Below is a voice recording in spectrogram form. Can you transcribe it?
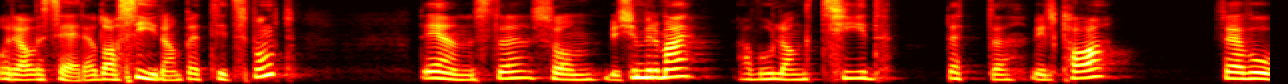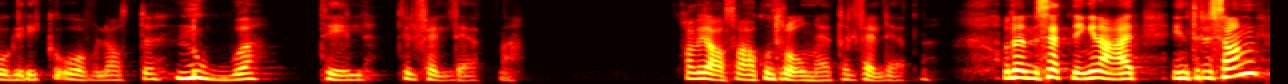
å realisere. Og da sier han på et tidspunkt det eneste som bekymrer meg, er hvor lang tid dette vil ta, for jeg våger ikke overlate noe til tilfeldighetene. Han vil altså ha kontroll med tilfeldighetene. Og Denne setningen er interessant,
